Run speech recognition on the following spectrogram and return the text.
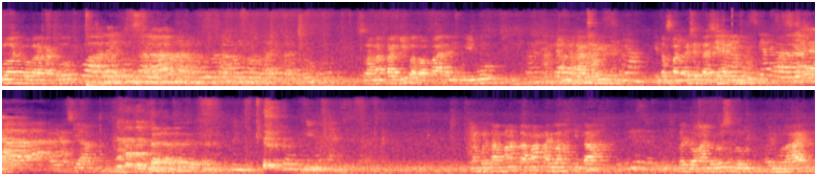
warahmatullahi wabarakatuh. Waalaikumsalam warahmatullahi wabarakatuh. Selamat pagi Bapak-bapak dan Ibu-ibu yang hadir di tempat presentasi hari ini. Siap. Oh ya, siap. Yang pertama-tama marilah kita berdoa dulu sebelum memulai.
